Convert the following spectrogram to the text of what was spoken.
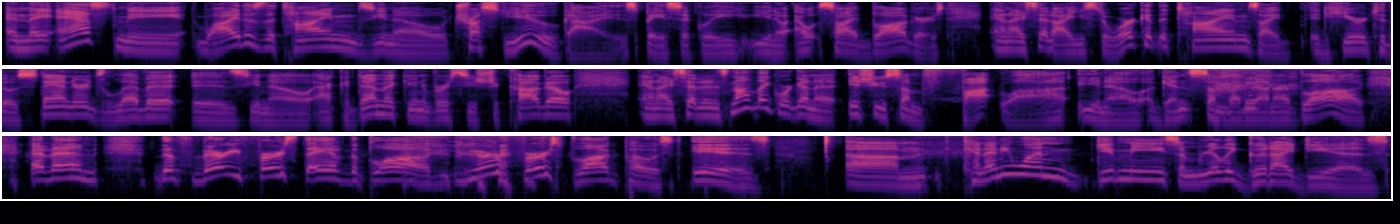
And they asked me, why does the Times, you know, trust you guys, basically, you know, outside bloggers? And I said, I used to work at the Times. I adhere to those standards. Levitt is, you know, academic, University of Chicago. And I said, and it's not like we're going to issue some fatwa, you know, against somebody on our blog. And then the very first day of the blog, your first blog post is, um, can anyone give me some really good ideas?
